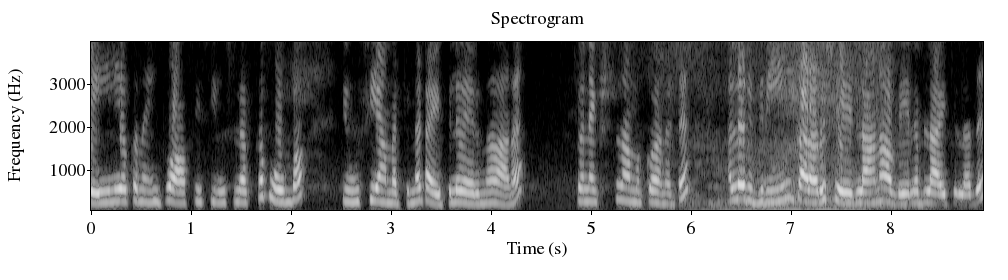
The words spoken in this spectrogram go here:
ഡെയിലി ഒക്കെ നിങ്ങൾക്ക് ഓഫീസ് യൂസിലൊക്കെ പോകുമ്പോൾ യൂസ് ചെയ്യാൻ പറ്റുന്ന ടൈപ്പിൽ വരുന്നതാണ്. സോ നെക്സ്റ്റ് നമുക്ക് വന്നിട്ട് നല്ലൊരു ഗ്രീൻ കളർ ഷെയ്ഡിലാണ് അവൈലബിൾ ആയിട്ടുള്ളത്.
